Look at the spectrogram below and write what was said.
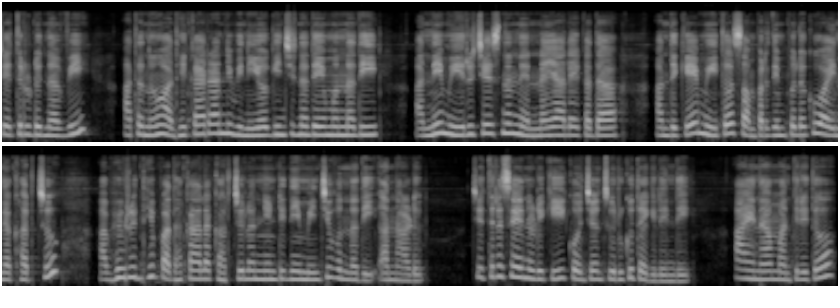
చతురుడు నవ్వి అతను అధికారాన్ని వినియోగించినదేమున్నది? అన్నీ మీరు చేసిన నిర్ణయాలే కదా. అందుకే మీతో సంప్రదింపులకు అయిన ఖర్చు అభివృద్ధి పథకాల ఖర్చులన్నింటినీ మించి ఉన్నది అన్నాడు. చిత్రసేనుడికి కొంచెం చురుకు తగిలింది. ఆయన మంత్రితో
